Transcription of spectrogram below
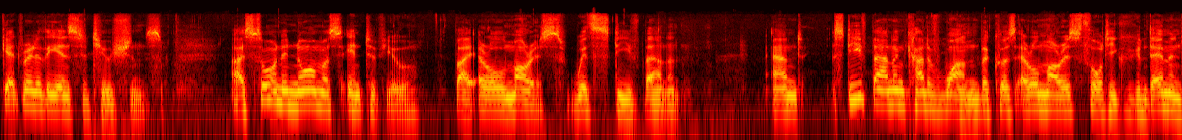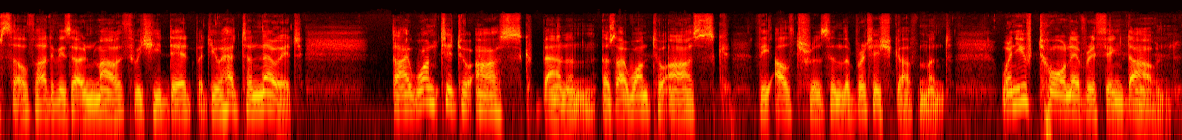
Get rid of the institutions. I saw an enormous interview by Errol Morris with Steve Bannon. And Steve Bannon kind of won because Errol Morris thought he could condemn himself out of his own mouth, which he did, but you had to know it. I wanted to ask Bannon, as I want to ask the ultras in the British government, when you've torn everything down,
